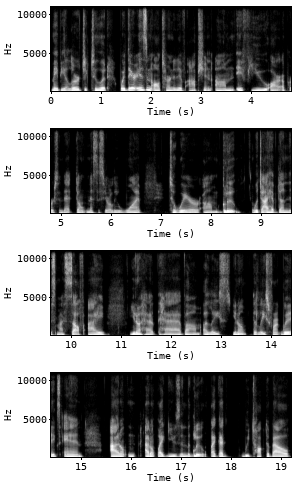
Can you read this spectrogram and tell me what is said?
may be allergic to it, where there is an alternative option. Um, if you are a person that don't necessarily want to wear um, glue, which I have done this myself. I, you know, have have um, a lace, you know, the lace front wigs, and I don't I don't like using the glue. Like I we talked about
